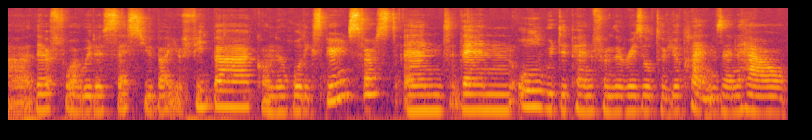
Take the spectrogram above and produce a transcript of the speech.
uh, therefore I would assess you by your feedback on the whole experience first, and then all would depend from the result of your cleanse and how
